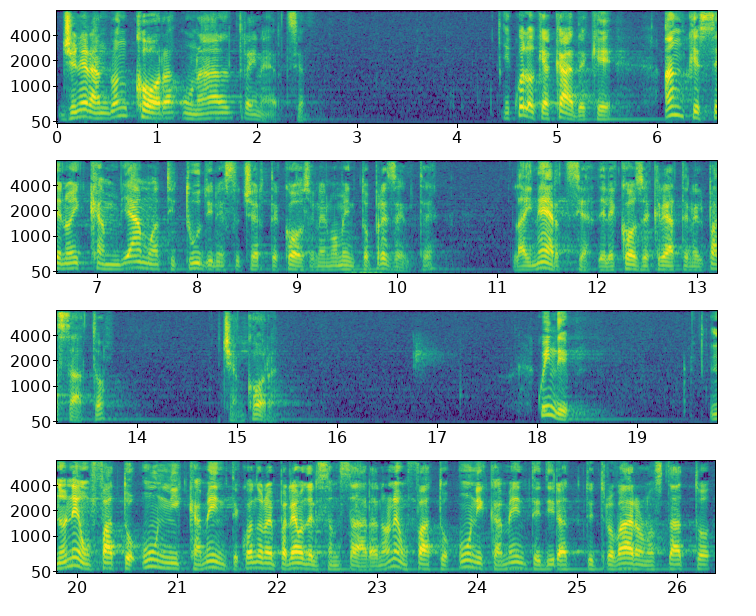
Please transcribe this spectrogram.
generando ancora un'altra inerzia. E quello che accade è che anche se noi cambiamo attitudine su certe cose nel momento presente, la inerzia delle cose create nel passato c'è ancora. Quindi non è un fatto unicamente, quando noi parliamo del samsara, non è un fatto unicamente di, di trovare uno stato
